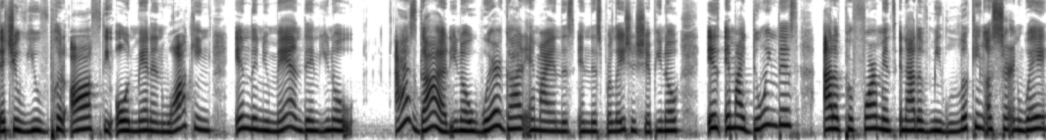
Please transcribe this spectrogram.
that you've you've put off the old man and walking in the new man, then you know ask God, you know, where God am I in this in this relationship? You know, is am I doing this out of performance and out of me looking a certain way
